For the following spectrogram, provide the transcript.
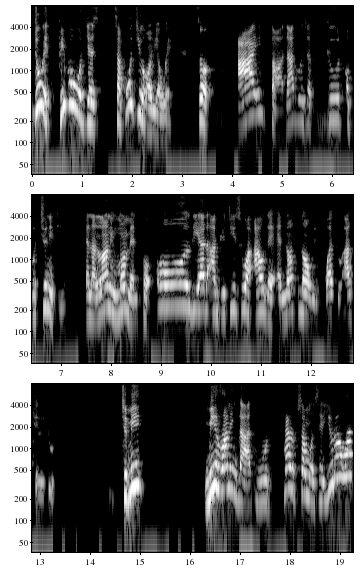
do it. People would just support you on your way. So I thought that was a good opportunity and a learning moment for all the other amputees who are out there and not knowing what to actually do. To me, me running that would help someone say, you know what?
